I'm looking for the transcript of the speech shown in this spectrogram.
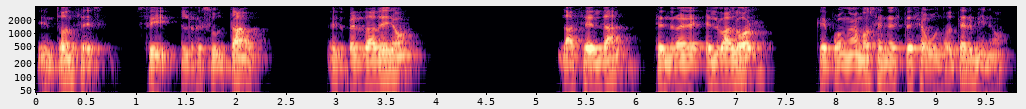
Entonces, si el resultado es verdadero, la celda tendrá el valor que pongamos en este segundo término.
